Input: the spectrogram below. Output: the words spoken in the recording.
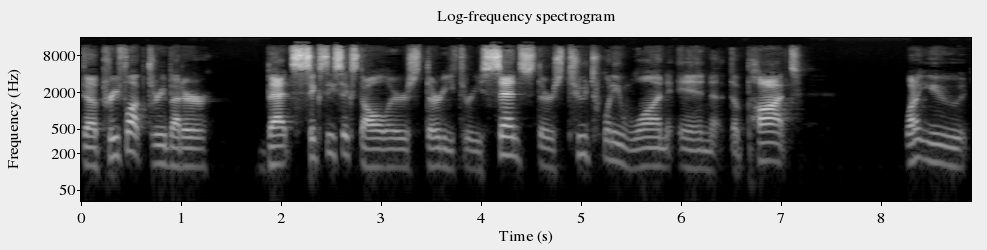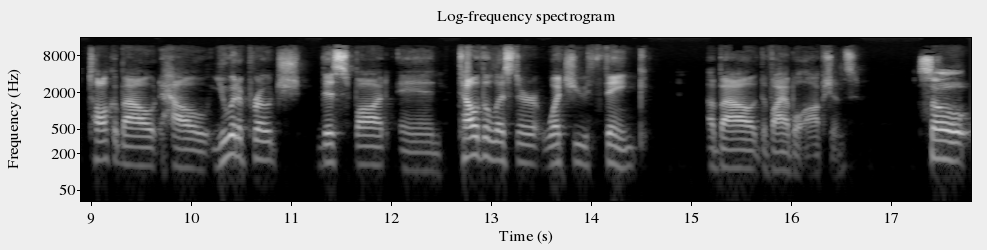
the preflop three better bet $66.33. There's 221 in the pot. Why don't you talk about how you would approach this spot and tell the listener what you think about the viable options? So,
